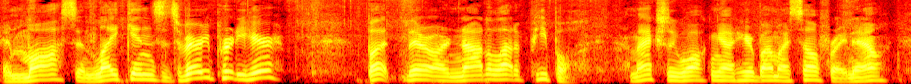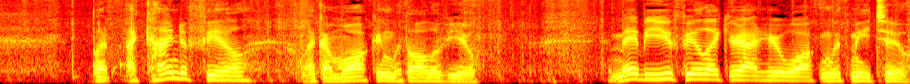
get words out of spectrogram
and moss and lichens. It's very pretty here, but there are not a lot of people. I'm actually walking out here by myself right now, but I kind of feel like I'm walking with all of you. And maybe you feel like you're out here walking with me too.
